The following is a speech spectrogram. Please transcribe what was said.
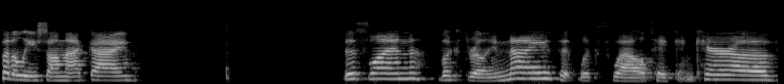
put a leash on that guy. This one looks really nice. It looks well taken care of.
